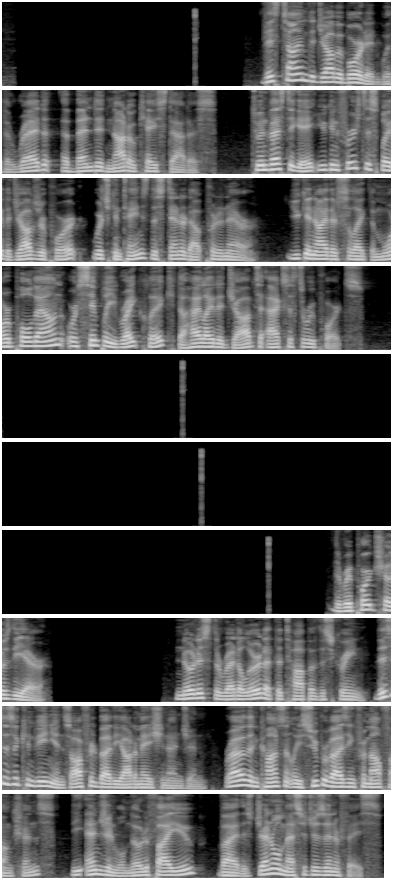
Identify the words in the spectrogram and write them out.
This time the job aborted with a red, abended not OK status. To investigate, you can first display the jobs report, which contains the standard output and error. You can either select the More pull down or simply right click the highlighted job to access the reports. The report shows the error. Notice the red alert at the top of the screen. This is a convenience offered by the automation engine. Rather than constantly supervising for malfunctions, the engine will notify you via this general messages interface.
